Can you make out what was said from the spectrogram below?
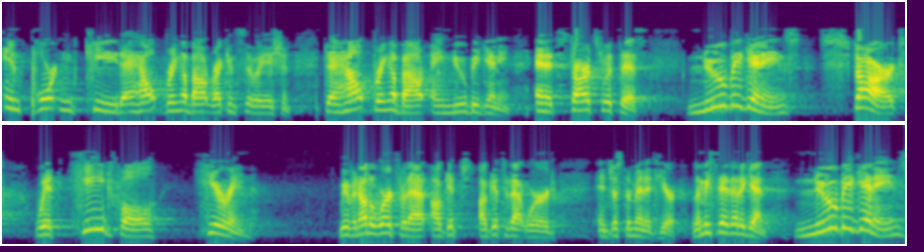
important key to help bring about reconciliation, to help bring about a new beginning. And it starts with this. New beginnings start with heedful hearing. We have another word for that. I'll get, I'll get to that word in just a minute here. Let me say that again. New beginnings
